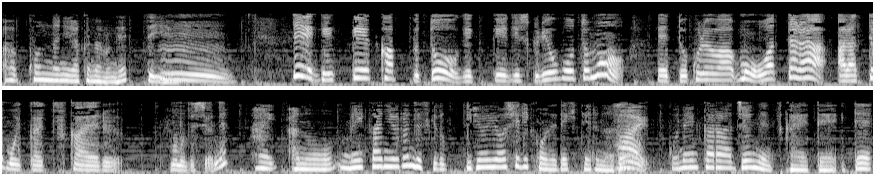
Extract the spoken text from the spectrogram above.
あこんなに楽なのねっていう。うんで、月経カップと月経ディスク両方とも、えっと、これはもう終わったら洗ってもう一回使えるものですよね。はい、あのメーカーによるんですけど医療用シリコンでできているので、はい5年から10年使えていて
